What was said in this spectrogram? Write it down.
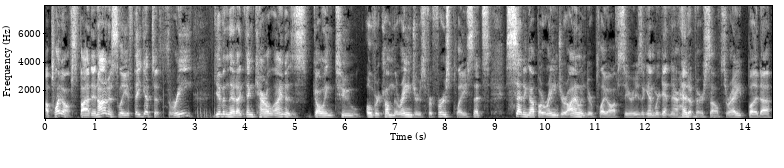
a playoff spot. And honestly, if they get to three, given that I think Carolina's going to overcome the Rangers for first place, that's setting up a Ranger Islander playoff series. Again, we're getting ahead of ourselves, right? But uh,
